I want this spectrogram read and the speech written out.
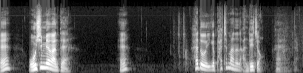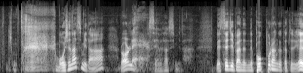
예? 50명한테 예? 해도 이게 8천만 원 안 되죠. 예. 지금 다 모셔놨습니다. 롤렉스 해놨습니다. 메시지 받는데 복불한 것 같아요. 예,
